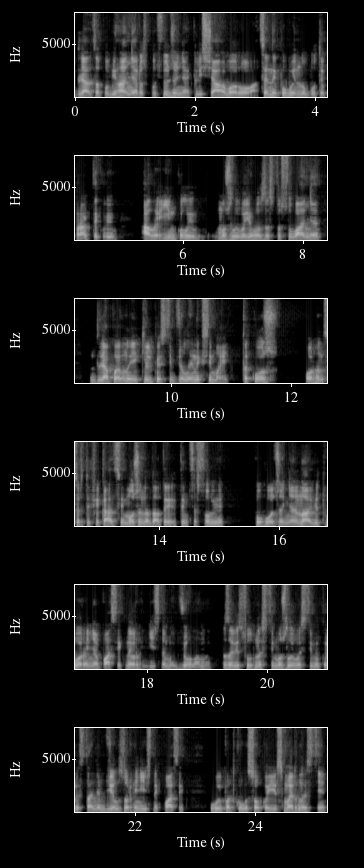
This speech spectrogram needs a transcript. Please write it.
для запобігання розповсюдження кліща ворога. Це не повинно бути практикою, але інколи можливо його застосування для певної кількості бджолиних сімей. Також орган сертифікації може надати тимчасові погодження на відтворення пасік неорганічними бджолами за відсутності можливості використання бджіл з органічних пасік у випадку високої смертності,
